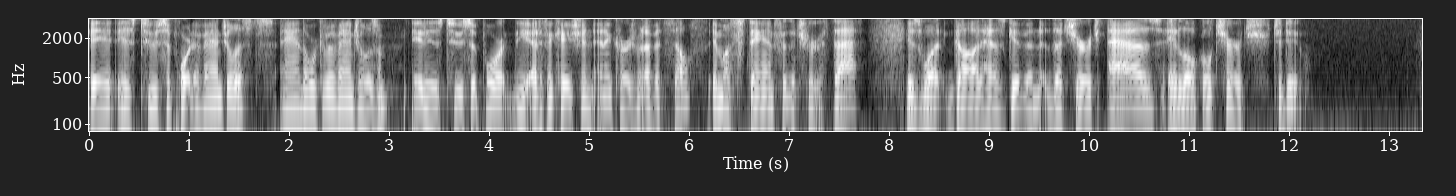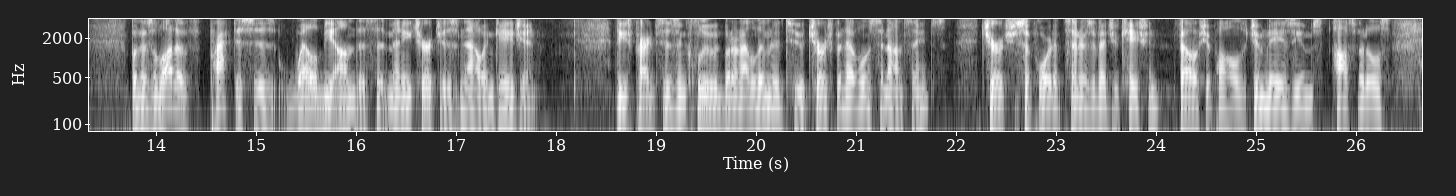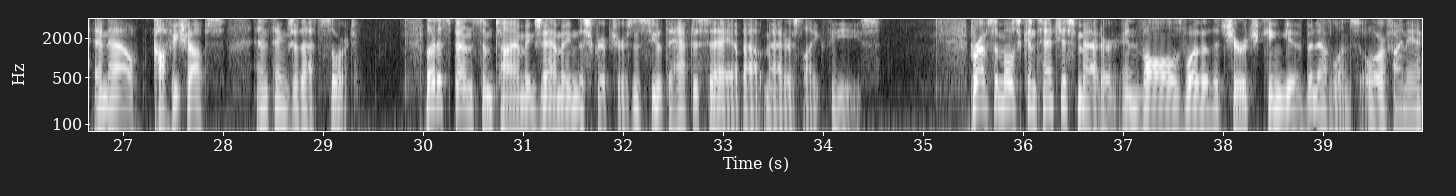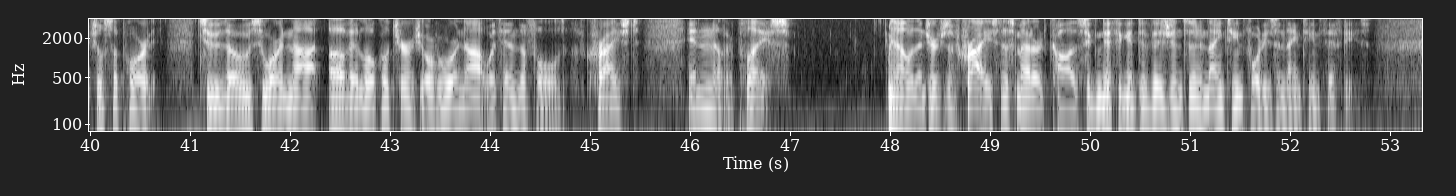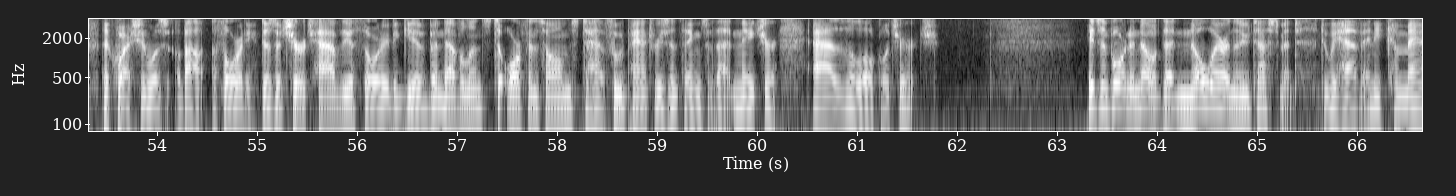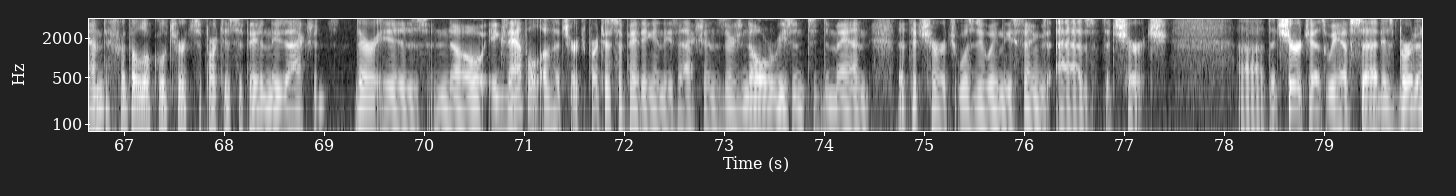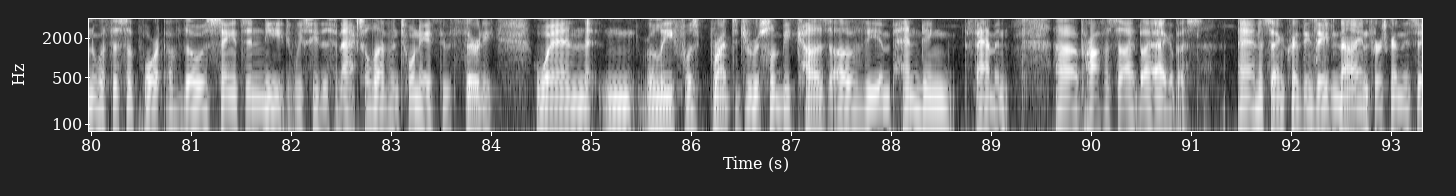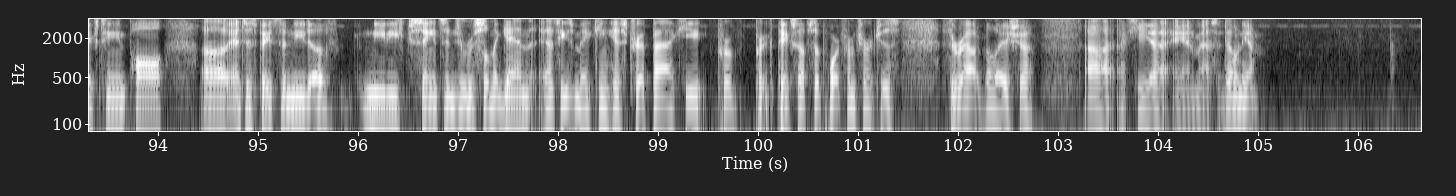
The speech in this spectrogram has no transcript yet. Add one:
It is to support evangelists and the work of evangelism. It is to support the edification and encouragement of itself. It must stand for the truth. That is what God has given the church as a local church to do. But there's a lot of practices well beyond this that many churches now engage in. These practices include, but are not limited to, church benevolence to non saints, church support of centers of education, fellowship halls, gymnasiums, hospitals, and now coffee shops and things of that sort. Let us spend some time examining the Scriptures and see what they have to say about matters like these. Perhaps the most contentious matter involves whether the church can give benevolence or financial support to those who are not of a local church or who are not within the fold of Christ in another place. Now, within churches of Christ, this matter caused significant divisions in the 1940s and 1950s. The question was about authority. Does a church have the authority to give benevolence to orphans' homes, to have food pantries, and things of that nature as the local church? It's important to note that nowhere in the New Testament do we have any command for the local church to participate in these actions. There is no example of the church participating in these actions. There's no reason to demand that the church was doing these things as the church. Uh, the church, as we have said, is burdened with the support of those saints in need. We see this in Acts 11, 28 through 30, when relief was brought to Jerusalem because of the impending famine uh, prophesied by Agabus. And in 2 Corinthians 8 and 9, 1 Corinthians 16, Paul uh, anticipates the need of needy saints in Jerusalem again as he's making his trip back. He pr- pr- picks up support from churches throughout Galatia, uh, Achaia, and Macedonia.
